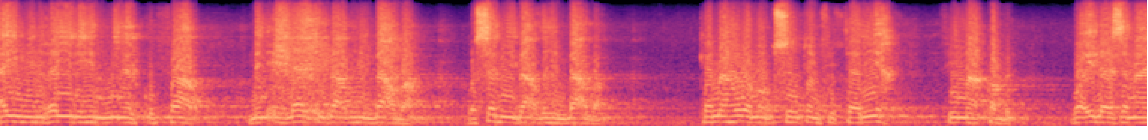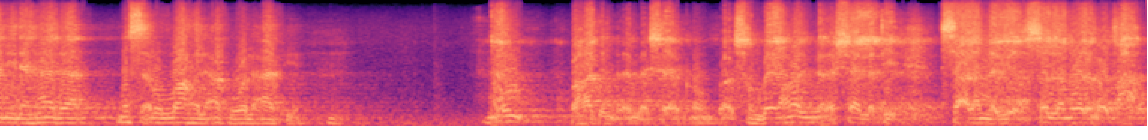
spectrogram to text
أي من غيرهم من الكفار من إهلاك بعضهم بعضا وسبي بعضهم بعضا كما هو مبسوط في التاريخ فيما قبل. وإلى زماننا هذا نسأل الله العفو والعافية. نعم. وهذا الأشياء يكون بينهم من الأشياء التي سالها النبي صلى الله عليه وسلم ولم يعطها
